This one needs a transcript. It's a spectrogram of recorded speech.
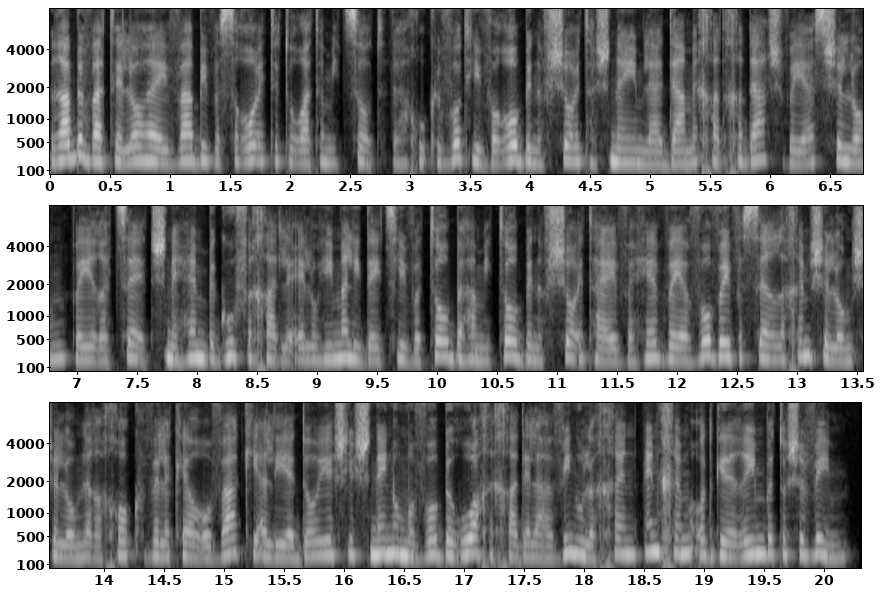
רע בבטלו האיבה בבשרו את תורת המצות, והחוקבות יברו בנפשו את השניים לאדם אחד חדש, ויעש שלום, וירצה את שניהם בגוף אחד לאלוהים על ידי צליבתו בהמיתו בנפשו את האיבה, ויבוא ויבשר לכם שלום שלום לרחוק ולקרבה, כי על ידו יש לשנינו מבוא ברוח אחד אל האבינו לכן אינכם עוד גרים בתושבים.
